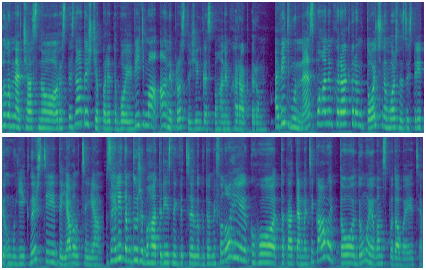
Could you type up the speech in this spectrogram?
Головне вчасно розпізнати, що перед тобою відьма, а не просто жінка з поганим характером. А відьму не з поганим характером точно можна зустріти у моїй книжці Диявол це я. Взагалі там дуже багато різних відсилок до міфології. Кого така тема цікавить, то думаю, вам сподобається.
